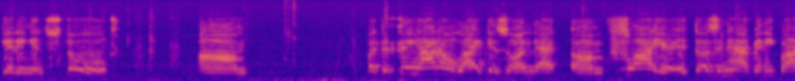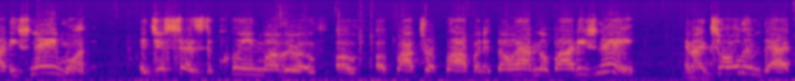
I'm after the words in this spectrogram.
getting installed. Um, but the thing I don't like is on that um, flyer, it doesn't have anybody's name on it. It just says the Queen Mother of, of, of Patra Pa, but it don't have nobody's name. And I told him that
